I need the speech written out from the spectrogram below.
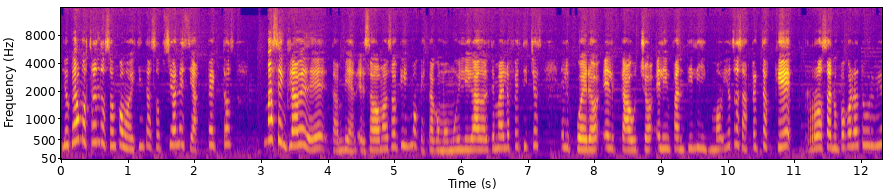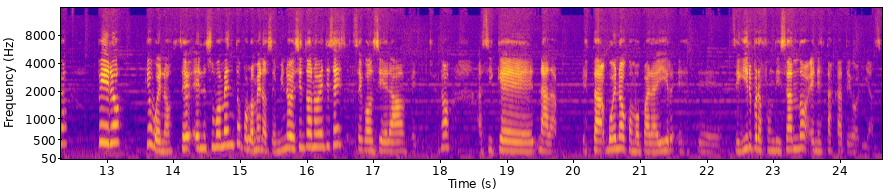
Lo que va mostrando son como distintas opciones y aspectos más en clave de también el sadomasoquismo, que está como muy ligado al tema de los fetiches, el cuero, el caucho, el infantilismo y otros aspectos que rozan un poco lo turbio, pero que bueno, en su momento, por lo menos en 1996, se consideraban fetiches, ¿no? Así que nada, está bueno como para ir, este, seguir profundizando en estas categorías.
